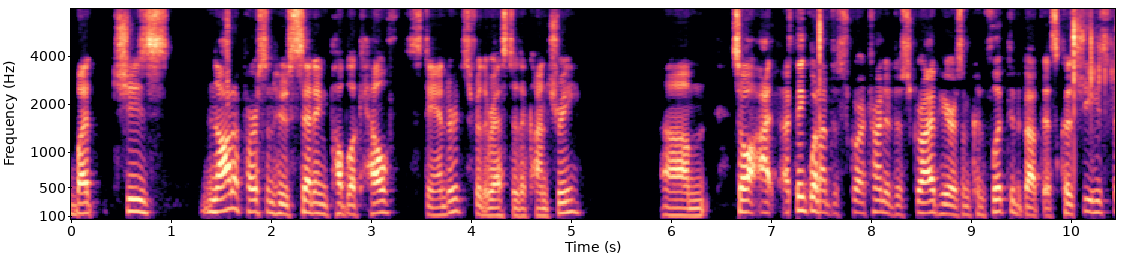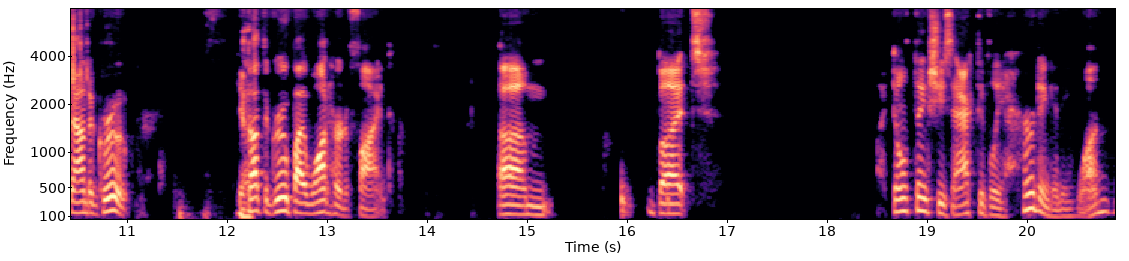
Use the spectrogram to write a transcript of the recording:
But she's not a person who's setting public health standards for the rest of the country. Um, so I, I, think what I'm descri- trying to describe here is I'm conflicted about this because she's found a group. Yeah. It's not the group I want her to find. Um, but I don't think she's actively hurting anyone.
